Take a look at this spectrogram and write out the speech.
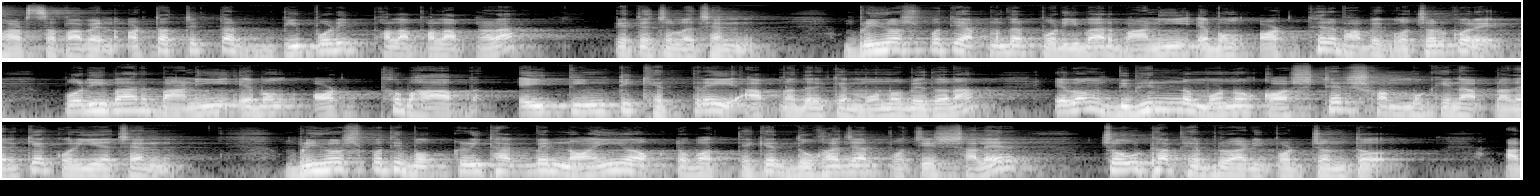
ভার্সা পাবেন। অর্থাৎ ঠিক তার বিপরীত ফলাফল আপনারা পেতে চলেছেন। বৃহস্পতি আপনাদের পরিবার বাণী এবং অর্থের ভাবে গোচর করে, পরিবার বাণী এবং অর্থভাব এই তিনটি ক্ষেত্রেই আপনাদেরকে মনোবেদনা এবং বিভিন্ন মনোকষ্টের সম্মুখীন আপনাদেরকে করিয়েছেন। বৃহস্পতি বক্রি থাকবে নয়ই অক্টোবর থেকে দু হাজার পঁচিশ সালের চৌঠা ফেব্রুয়ারি পর্যন্ত। আর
